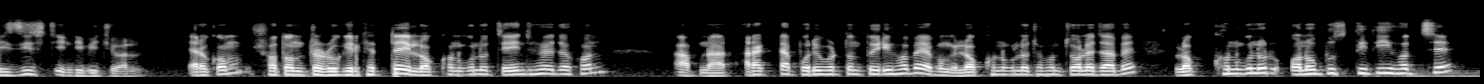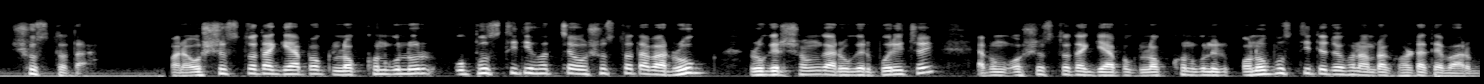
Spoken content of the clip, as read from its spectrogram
diseased individual এরকম স্বতন্ত্র রোগীর ক্ষেত্রে এই লক্ষণগুলো চেঞ্জ হয়ে যখন আপনার আরেকটা পরিবর্তন তৈরি হবে এবং লক্ষণগুলো যখন চলে যাবে, লক্ষণগুলোর অনুপস্থিতি হচ্ছে সুস্থতা। মানে অসুস্থতা জ্ঞাপক লক্ষণগুলোর উপস্থিতি হচ্ছে অসুস্থতা বা রোগ, রোগের সংজ্ঞা, রোগের পরিচয় এবং অসুস্থতা জ্ঞাপক লক্ষণগুলির অনুপস্থিতি যখন আমরা ঘটাতে পারব,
